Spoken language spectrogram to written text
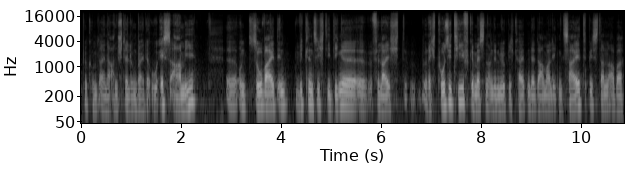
bekommt eine Anstellung bei der US-Army. Äh, und soweit entwickeln sich die Dinge vielleicht recht positiv, gemessen an den Möglichkeiten der damaligen Zeit, bis dann aber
